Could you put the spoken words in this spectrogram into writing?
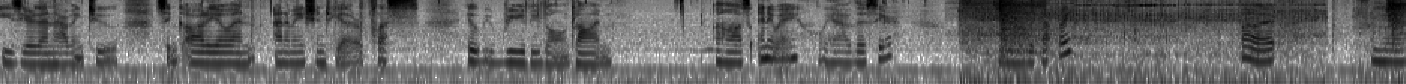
easier than having to sync audio and animation together plus it would be really long climb uh, so anyway we have this here move it that way but from here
